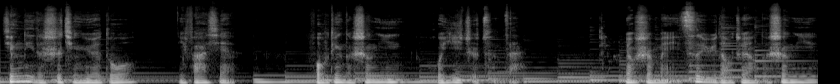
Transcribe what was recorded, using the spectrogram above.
经历的事情越多，你发现否定的声音会一直存在。要是每次遇到这样的声音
